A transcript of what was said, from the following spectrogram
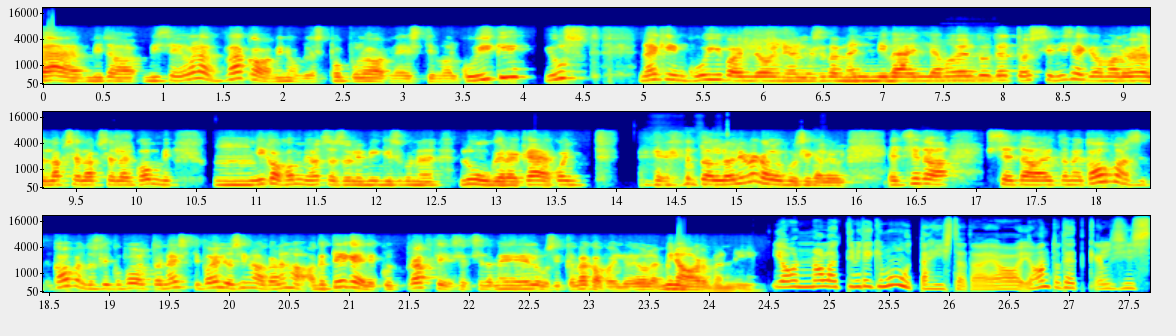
päev, mida, mis ei ole väga minu meelest populaarne Eestimaal, kuigi just nägin, kui palju on jälle seda nänni välja mõeldud, et ostsin isegi omale ühele lapselapsele kommi mm,. iga kommi otsas oli mingisugune luukere käekont tal oli väga lõbus igal juhul, et seda, seda ütleme, kaubandus, kaubanduslikku poolt on hästi palju silmaga näha, aga tegelikult praktiliselt seda meie elus ikka väga palju ei ole, mina arvan nii. ja on alati midagi muud tähistada ja, ja antud hetkel siis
